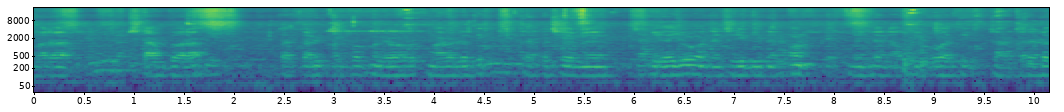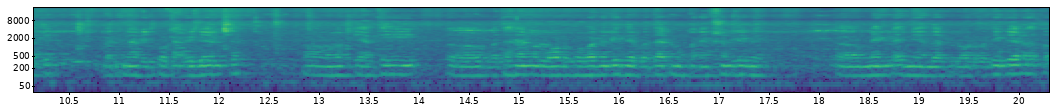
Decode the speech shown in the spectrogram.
અમારા સ્ટાફ દ્વારા તાત્કાલિક કંટ્રોલમાં લેવામાં આવેલ હતી. ત્યાર પછી અમે પીઆઈઓ અને જીબીને પણ મેઇન્ટેન આવતી હોવાથી જાણ કરેલ હતી. બંનેના રિપોર્ટ આવી ગયેલ છે. ત્યાંથી વધારાનો લોડ હોવાને લીધે વધારાનું કનેક્શન લઈને મેઇન લાઇનની અંદર લોડ વધી ગયેલો હતો,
